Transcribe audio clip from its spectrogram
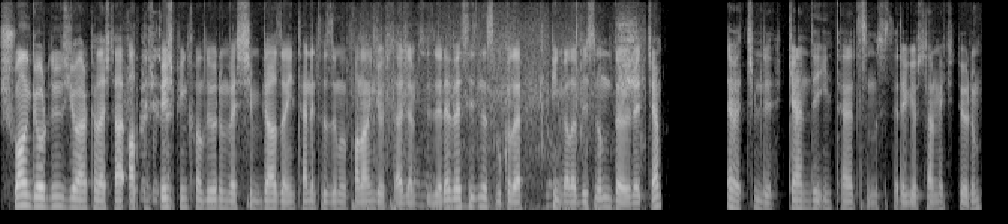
Şu an gördüğünüz gibi arkadaşlar 65 ping alıyorum ve şimdi biraz da internet hızımı falan göstereceğim sizlere ve siz nasıl bu kadar ping alabilirsiniz onu da öğreteceğim. Evet şimdi kendi internet hızımı sizlere göstermek istiyorum.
